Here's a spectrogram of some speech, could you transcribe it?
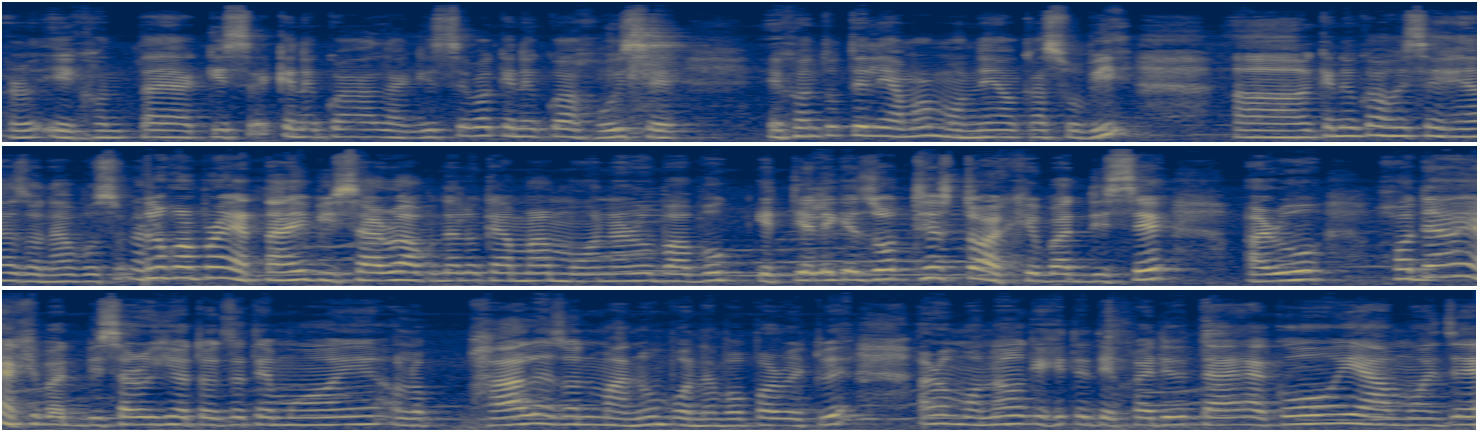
আৰু এইখন তাই আঁকিছে কেনেকুৱা লাগিছে বা কেনেকুৱা হৈছে এইখন টোটেলি আমাৰ মনে অঁকা ছবি। কেনেকুৱা হৈছে সেয়া জনাবচোন আপোনালোকৰ পৰা এটাই বিচাৰোঁ আপোনালোকে আমাৰ মন আৰু বাবুক এতিয়ালৈকে যথেষ্ট আশীৰ্বাদ দিছে আৰু সদায় আশীৰ্বাদ বিচাৰোঁ সিহঁতক যাতে মই অলপ ভালো এজন মানুহ বনাব পাৰোঁ এইটোৱে। আৰু মনক এইখিতে দেখুৱাই দিওঁ তাই আকৌ এয়া মই যে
